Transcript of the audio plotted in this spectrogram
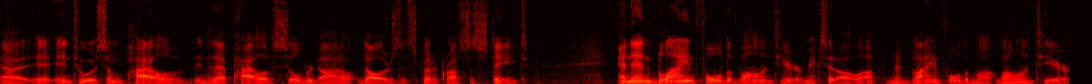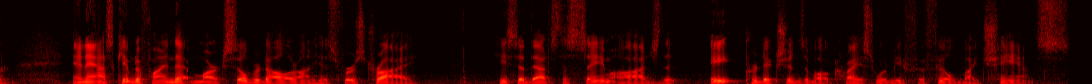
uh, into some pile of, into that pile of silver do- dollars that's spread across the state, and then blindfold a volunteer, mix it all up, and then blindfold a mo- volunteer, and ask him to find that marked silver dollar on his first try. He said that's the same odds that eight predictions about Christ would be fulfilled by chance.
